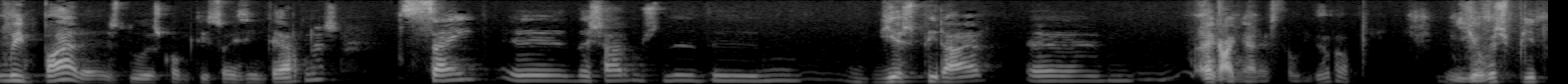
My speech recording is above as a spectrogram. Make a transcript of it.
limpar as duas competições internas sem eh, deixarmos de, de, de aspirar a ganhar esta Liga Europa. E eu aspiro.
